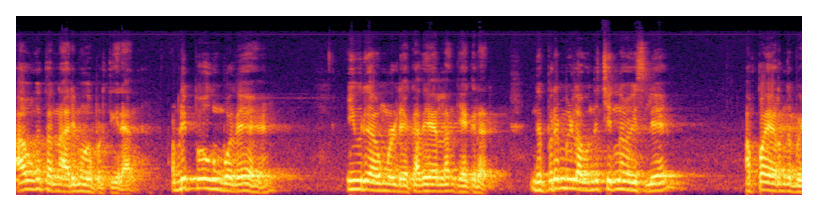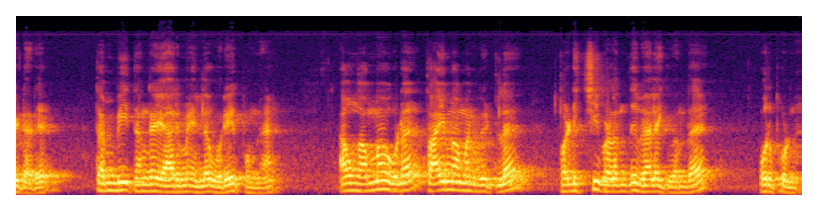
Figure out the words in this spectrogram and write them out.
அவங்க தன்னை அறிமுகப்படுத்திக்கிறாங்க. அப்படி போகும்போதே இவர் அவங்களுடைய கதையெல்லாம் கேட்குறாரு இந்த பிரமிளா வந்து சின்ன வயசுலேயே அப்பா இறந்து போயிட்டாரு. தம்பி தங்கை யாருமே இல்லை ஒரே பொண்ணு. அவங்க அம்மா கூட தாய்மாமன் வீட்டில் படித்து வளர்ந்து வேலைக்கு வந்த ஒரு பொண்ணு.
